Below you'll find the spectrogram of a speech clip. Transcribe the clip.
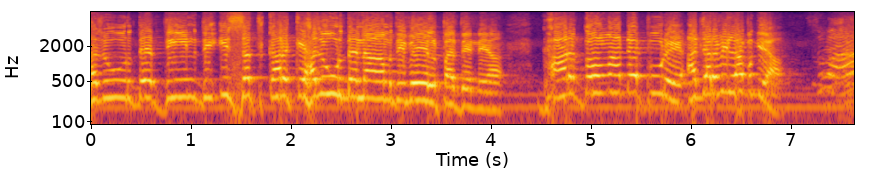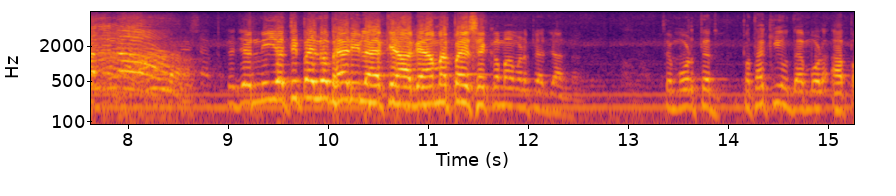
حضور دے دین دی عزت کر کے حضور دے نام دی ویل پہ دینے گھر دونوں دے پورے اجر بھی لب گیا۔ جی نیت ہی پہلو بھڑی لے کے آ گیا میں پیسے کما پہ جانا۔ تے مڑ تے پتہ کی ہوتا ہے مڑ آپ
